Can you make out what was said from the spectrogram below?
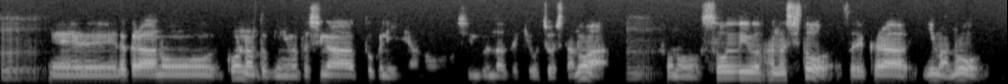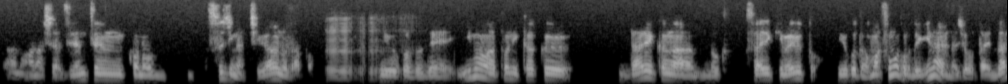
うん、えー、だからあのコロナの時に私が特にあの新聞などで強調したのは、うん、そのそういう話とそれから今のあの話は全然この筋が違うのだということで、今はとにかく誰かが独裁で決めるということが、まあ、そもそもできないような状態。だ、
